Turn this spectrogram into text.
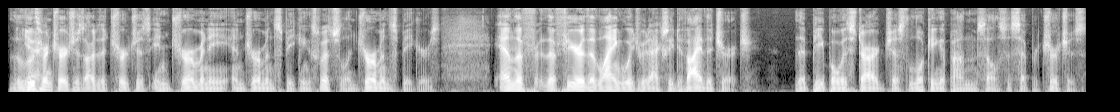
The yeah. Lutheran churches are the churches in Germany and German speaking Switzerland, German speakers. And the, the fear that language would actually divide the church, that people would start just looking upon themselves as separate churches.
